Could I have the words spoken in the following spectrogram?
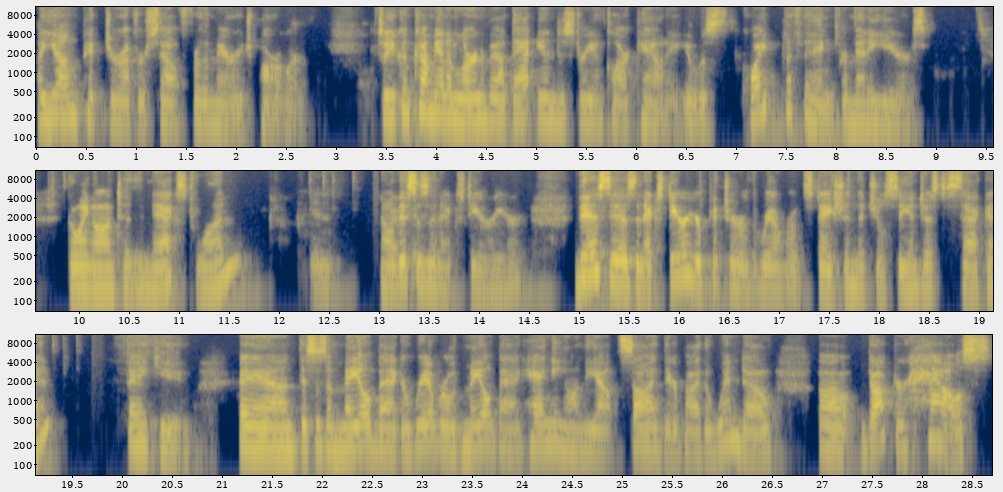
a young picture of herself for the marriage parlor. So you can come in and learn about that industry in Clark County. It was quite the thing for many years. Going on to the next one. In- No, this is an exterior. This is an exterior picture of the railroad station that you'll see in just a second. Thank you. And this is a mailbag, a railroad mailbag hanging on the outside there by the window. Uh, Dr. House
